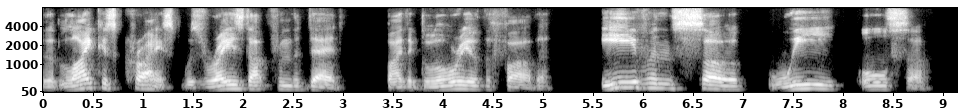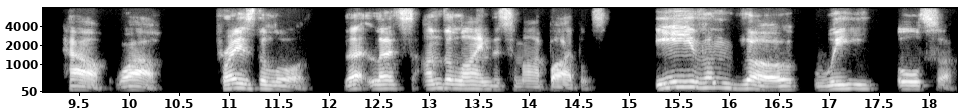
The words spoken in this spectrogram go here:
that like as Christ was raised up from the dead by the glory of the Father, even so we also. How? Wow. Praise the Lord. Let, let's underline this in our Bibles. Even though we also.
